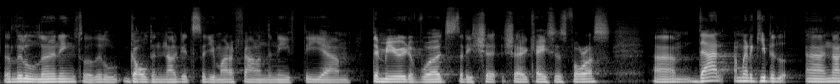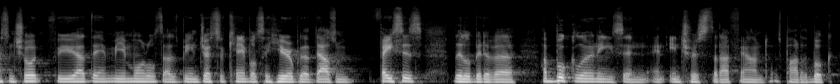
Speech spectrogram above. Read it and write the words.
the little learnings or the little golden nuggets that you might have found underneath the um, the myriad of words that he sh- showcases for us. Um, that I'm going to keep it uh, nice and short for you out there, mere mortals. That has been Joseph Campbell's Hero with a Thousand faces, a little bit of a, a book learnings and, and interest that I found as part of the book.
